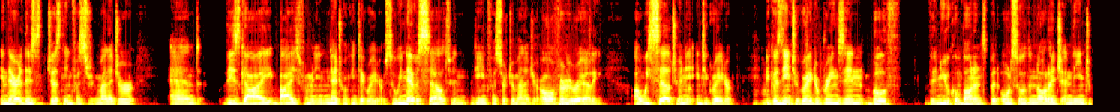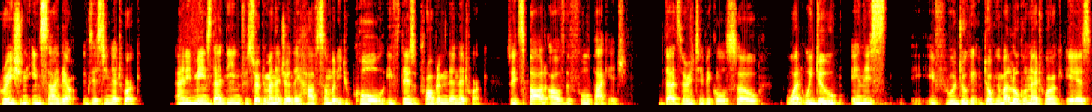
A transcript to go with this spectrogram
In there, there's just the infrastructure manager, and this guy buys from a network integrator. So we never sell to the infrastructure manager, or very rarely. Uh, we sell to an integrator because the integrator brings in both the new components, but also the knowledge and the integration inside their existing network. And it means that the infrastructure manager they have somebody to call if there's a problem in their network. So it's part of the full package. That's very typical. So what we do in this, if we're talking, talking about local network, is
